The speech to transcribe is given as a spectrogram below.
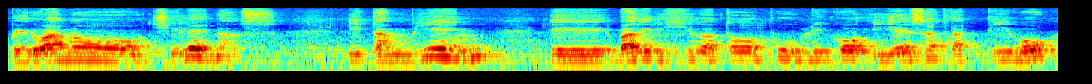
peruano-chilenas. Y también eh, va dirigido a todo público y es atractivo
